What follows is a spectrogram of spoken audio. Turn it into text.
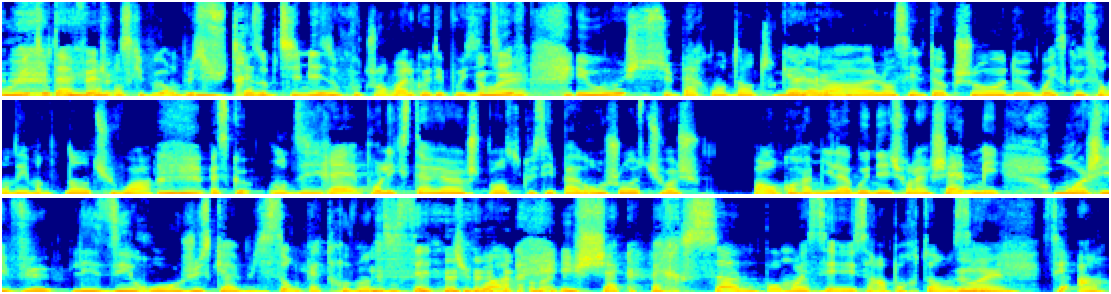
oui, tout à fait. Je pense qu'il faut. En plus, je suis très optimiste, il faut toujours voir le côté positif. Ouais. Et oui, je suis super contente en tout cas d'avoir euh, lancé le talk show, de où est-ce que ça en est maintenant, tu vois. Mhm. Parce que on dirait pour l'extérieur, je pense que c'est pas grand chose, tu vois, je suis pas encore à 1000 abonnés sur la chaîne, mais moi j'ai vu les zéros jusqu'à 897, tu vois. Et chaque personne, pour moi, c'est important. C'est Ouais. c'est un,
